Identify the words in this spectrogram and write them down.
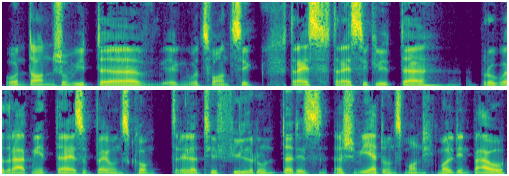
und dann schon wieder irgendwo 20, 30, 30 Liter pro Quadratmeter. Also bei uns kommt relativ viel runter. Das erschwert uns manchmal den Bau.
